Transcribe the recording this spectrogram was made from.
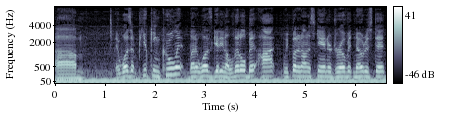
Um, it wasn't puking coolant, but it was getting a little bit hot. We put it on a scanner, drove it, noticed it.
